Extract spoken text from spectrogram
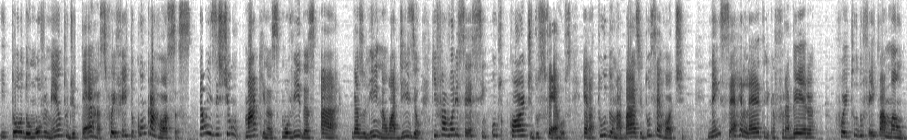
e todo o movimento de terras foi feito com carroças. Não existiam máquinas movidas a gasolina ou a diesel que favorecessem o corte dos ferros. Era tudo na base do serrote. Nem serra elétrica, furadeira. Foi tudo feito à mão,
